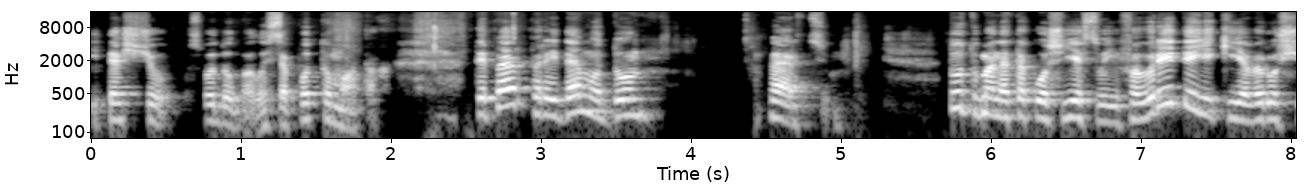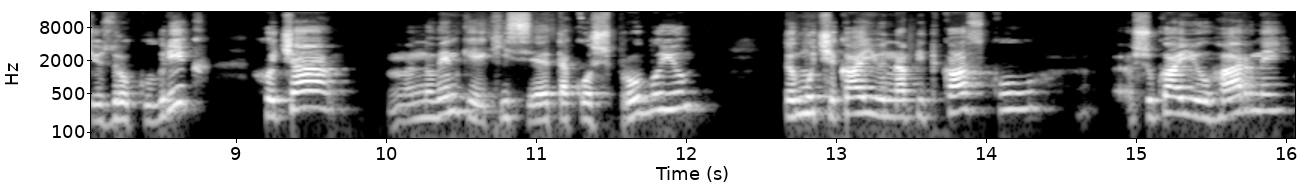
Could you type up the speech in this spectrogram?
і те, що сподобалося по томатах. Тепер перейдемо до перцю. Тут у мене також є свої фаворити, які я вирощую з року в рік, хоча новинки якісь е, також пробую. Тому чекаю на підказку, шукаю гарний,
